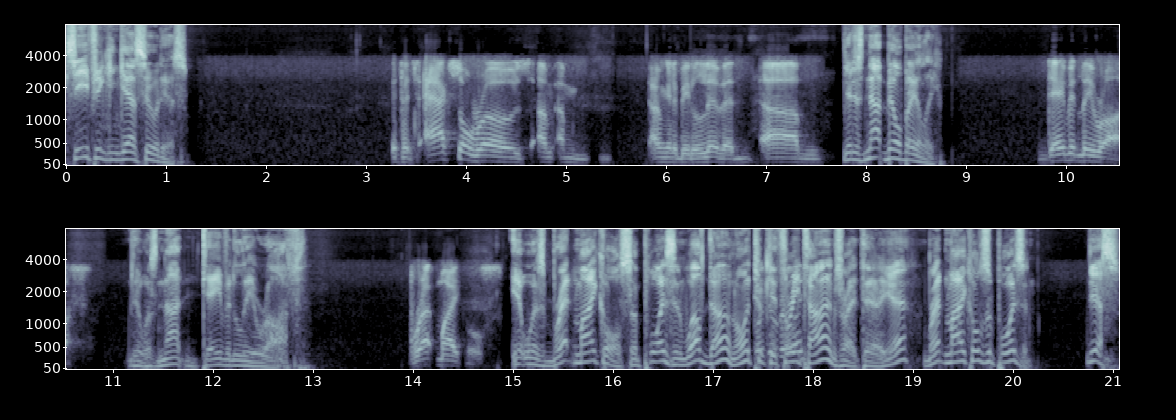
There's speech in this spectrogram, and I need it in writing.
See if you can guess who it is. If it's Axl Rose, I'm I'm I'm going to be livid. Um, it is not Bill Bailey. David Lee Roth. It was not David Lee Roth. Bret Michaels. It was Bret Michaels, a poison. Well done. Only took you three really? times right there. Yeah. Bret Michaels, a poison. Yes.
